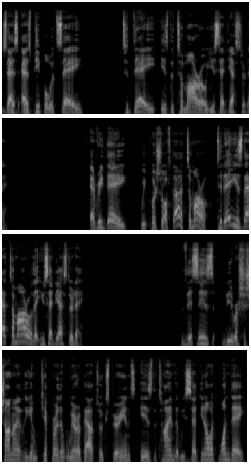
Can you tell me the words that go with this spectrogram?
Says, as people would say, today is the tomorrow you said yesterday. Every day we push off that tomorrow. Today is that tomorrow that you said yesterday. This is the Rosh Hashanah, the Yom Kippur that we're about to experience is the time that we said, you know what, one day,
